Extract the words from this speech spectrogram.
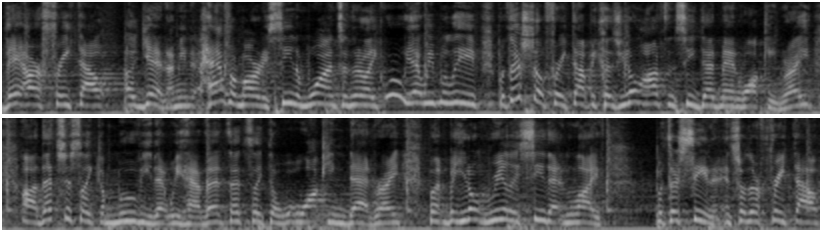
They are freaked out again. I mean, half of them already seen him once and they're like, whoa, yeah, we believe. But they're still freaked out because you don't often see dead man walking, right? Uh, that's just like a movie that we have. That, that's like the walking dead, right? But, but you don't really see that in life but they're seeing it. And so they're freaked out.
